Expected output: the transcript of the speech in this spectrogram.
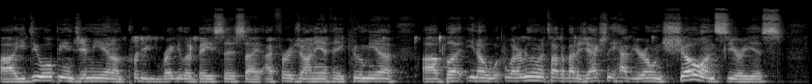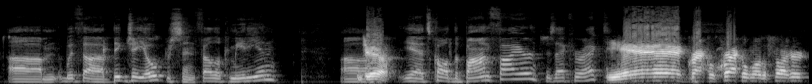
uh, you do Opie and Jimmy on a pretty regular basis. I, I've heard John Anthony Cumia, uh, but you know what I really want to talk about is you actually have your own show on Sirius um, with uh, Big Jay Oakerson, fellow comedian. yeah. Yeah, it's called The Bonfire. Is that correct? Yeah, crackle, crackle, motherfucker.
